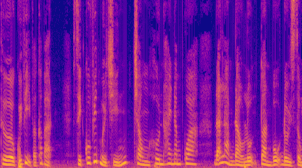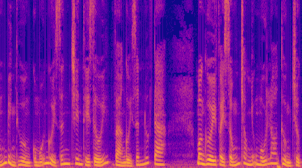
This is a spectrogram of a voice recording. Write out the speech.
Thưa quý vị và các bạn, dịch COVID-19 trong hơn 2 năm qua đã làm đảo lộn toàn bộ đời sống bình thường của mỗi người dân trên thế giới và người dân nước ta. Mọi người phải sống trong những mối lo thường trực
